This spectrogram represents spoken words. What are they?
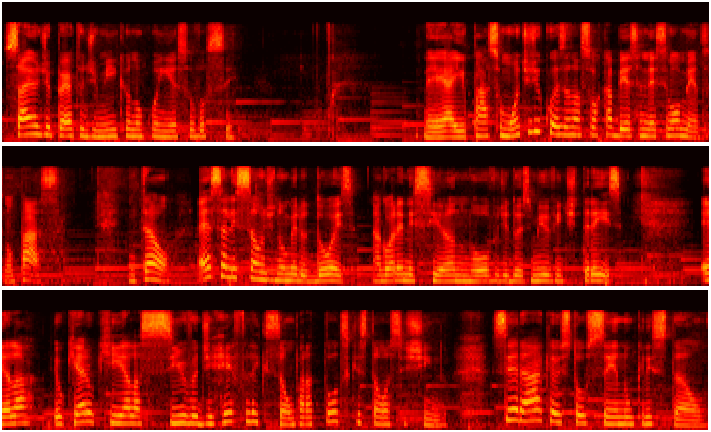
Saiam de perto de mim que eu não conheço você. É, aí passa um monte de coisa na sua cabeça nesse momento, não passa? Então, essa lição de número 2, agora nesse ano novo de 2023, ela, eu quero que ela sirva de reflexão para todos que estão assistindo. Será que eu estou sendo um cristão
